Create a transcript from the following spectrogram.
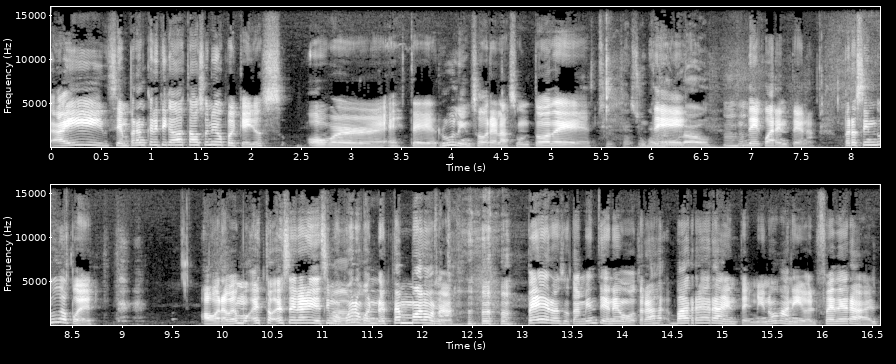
ahí siempre han criticado a Estados Unidos porque ellos over este ruling sobre el asunto de, Sí, está súper de, cuarentena. Pero sin duda, pues, ahora vemos estos escenarios y decimos, Claro. bueno, pues no es tan malo nada. Pero eso también tiene otras barreras en términos a nivel federal,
